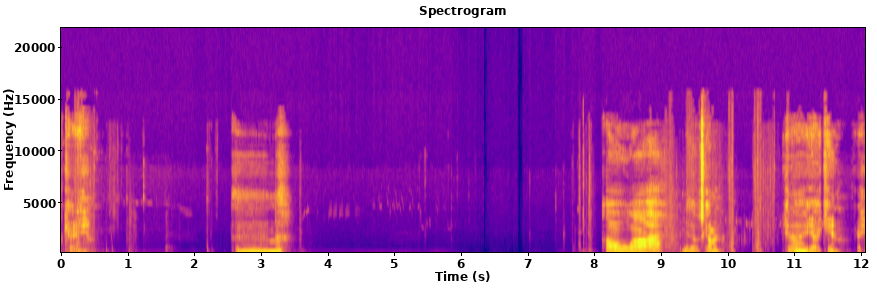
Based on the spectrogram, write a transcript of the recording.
Okay. Um. Oh, uh, I knew that was coming. Can. Okay.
